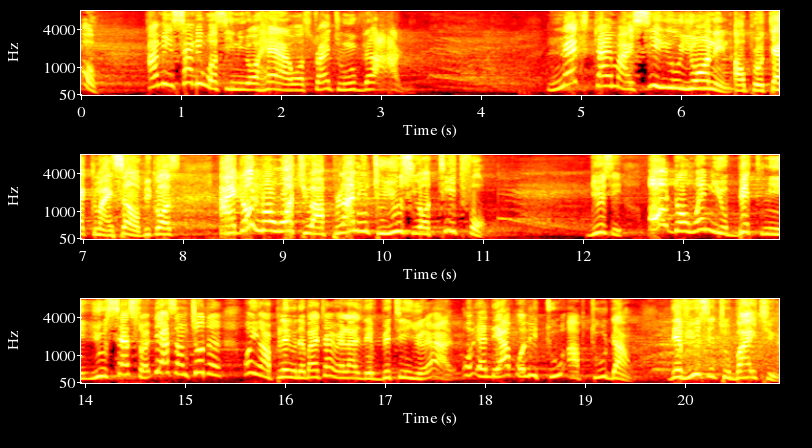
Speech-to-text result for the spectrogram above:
Oh, I mean, something was in your hair. I was trying to remove that. Next time I see you yawning, I'll protect myself because I don't know what you are planning to use your teeth for. Do you see? Although when you beat me, you said sorry. There are some children, when you are playing with them, by the time you realize they've beaten you, oh, and they have only two up, two down. They've used it to bite you.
